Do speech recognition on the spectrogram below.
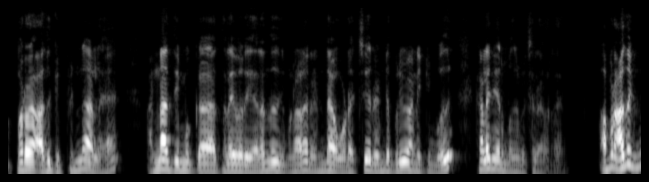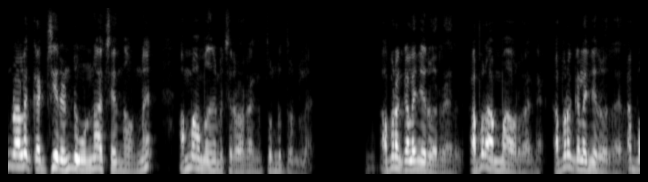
அப்புறம் அதுக்கு பின்னால் அதிமுக தலைவர் இறந்ததுக்கு முன்னால் ரெண்டாக உடைச்சி ரெண்டு பிரிவாக நிற்கும் போது கலைஞர் முதலமைச்சராக வர்றாரு. அப்புறம் அதுக்கு முன்னால் கட்சி ரெண்டு ஒன்றா சேர்ந்த உடனே அம்மா முதலமைச்சர் வர்றாங்க தொண்ணூத்தொன்னில் அப்புறம் கலைஞர் வர்றாரு அப்புறம் அம்மா வர்றாங்க அப்புறம் கலைஞர் வர்றாரு. அப்போ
